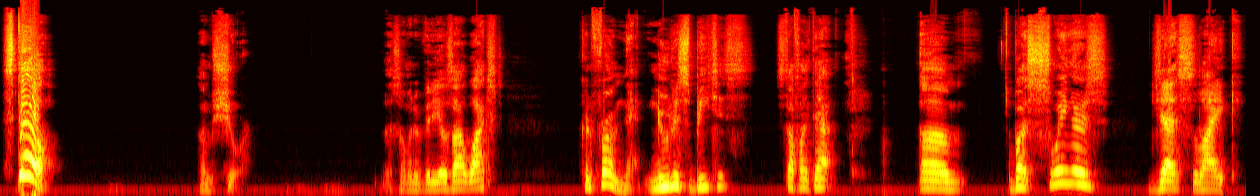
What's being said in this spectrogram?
Still! I'm sure. Some of the videos I watched confirm that. Nudist beaches, stuff like that. Um, but swingers just like,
